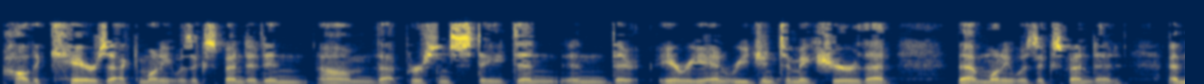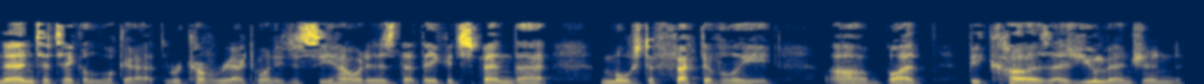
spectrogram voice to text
how the CARES Act money was expended in um, that person's state and in their area and region to make sure that that money was expended, and then to take a look at the Recovery Act money to see how it is that they could spend that most effectively. Uh, but because, as you mentioned,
